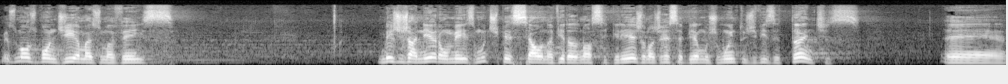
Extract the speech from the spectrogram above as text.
Meus irmãos, bom dia mais uma vez. O mês de janeiro é um mês muito especial na vida da nossa igreja, nós recebemos muitos visitantes, é,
